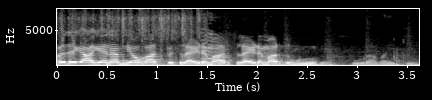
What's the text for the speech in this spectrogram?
अबे देख आ गया ना अपनी औकात पे स्लाइड मार स्लाइड मार तू। घू देख, पूरा भाई तू।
